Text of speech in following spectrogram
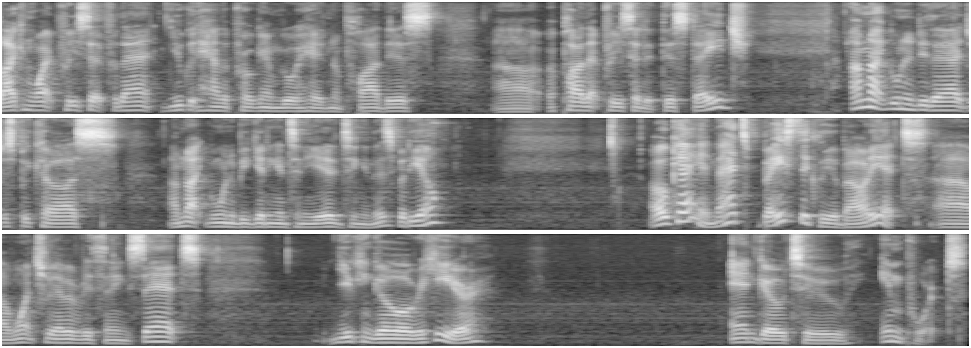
black and white preset for that, you could have the program go ahead and apply this, uh, apply that preset at this stage. I'm not going to do that just because I'm not going to be getting into any editing in this video. Okay, and that's basically about it. Uh, once you have everything set, you can go over here and go to import.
